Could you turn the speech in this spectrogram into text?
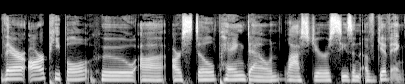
There are people who uh, are still paying down last year's season of giving.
